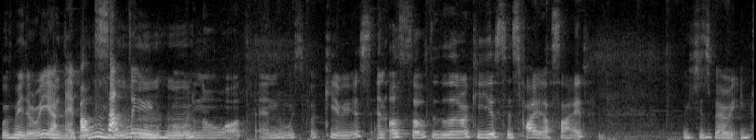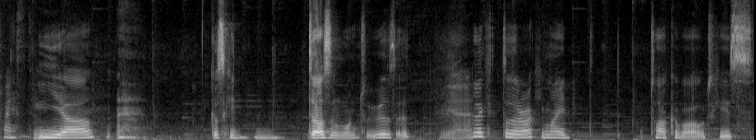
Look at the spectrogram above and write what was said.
with Midoriya about mm-hmm, something, but we don't know what, and we're super curious. And also Todoroki used his fire side, which is very interesting. Yeah, because he doesn't want to use it. Yeah. like Todoroki might talk about his.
